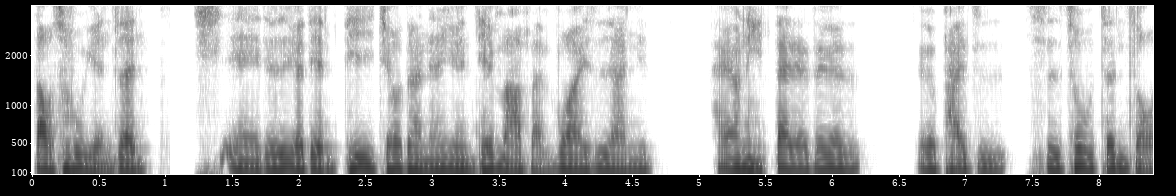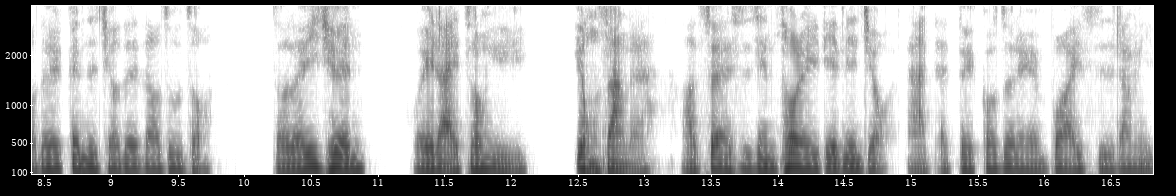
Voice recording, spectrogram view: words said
到处远征，诶，就是有点替球团人员添麻烦，不好意思啊，你还要你带着这个这个牌子四处征走，都跟着球队到处走，走了一圈回来，终于用上了。啊，虽然时间拖了一点点久啊，但对工作人员不好意思，让你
